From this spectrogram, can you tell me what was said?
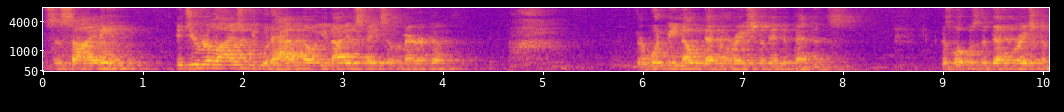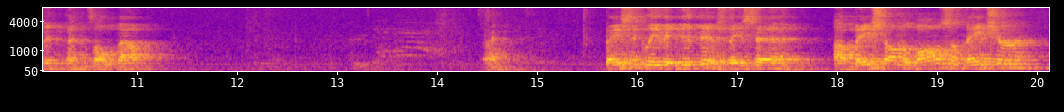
society, did you realize we would have no United States of America? There would be no Declaration of Independence. Because what was the Declaration of Independence all about? Right? Basically, they did this. They said, uh, based on the laws of nature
